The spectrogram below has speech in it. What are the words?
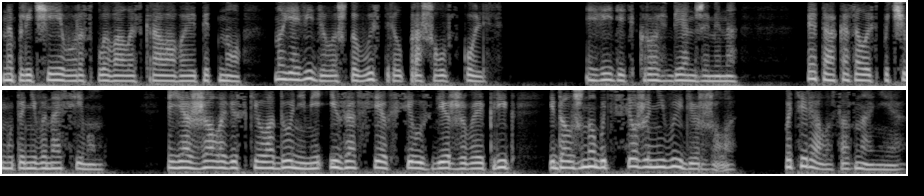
На плече его расплывалось кровавое пятно, но я видела, что выстрел прошел вскользь. Видеть кровь Бенджамина — это оказалось почему-то невыносимым. Я сжала виски ладонями, изо всех сил сдерживая крик, и, должно быть, все же не выдержала. Потеряла сознание.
